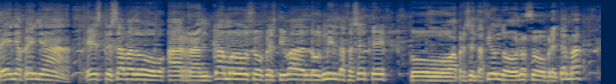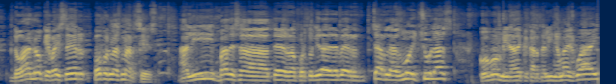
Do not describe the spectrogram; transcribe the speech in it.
Veña Peña, este sábado arrancamos o Festival 2017 coa presentación do noso bretema do ano que vai ser Povos nas Marxes. Ali vades a ter a oportunidade de ver charlas moi chulas, como mirade que carteliño máis guai,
